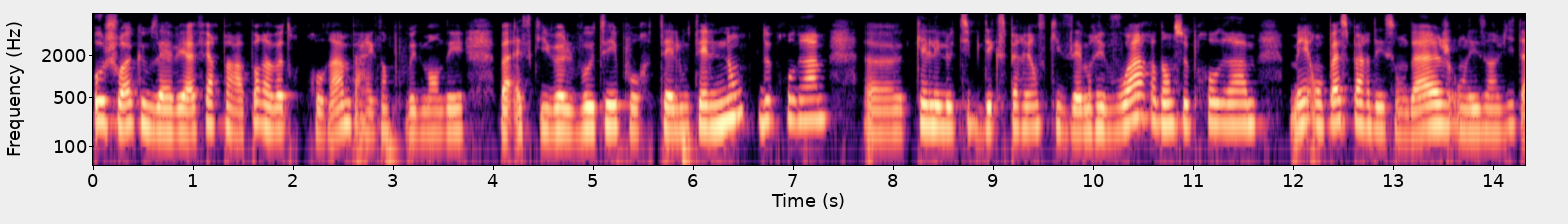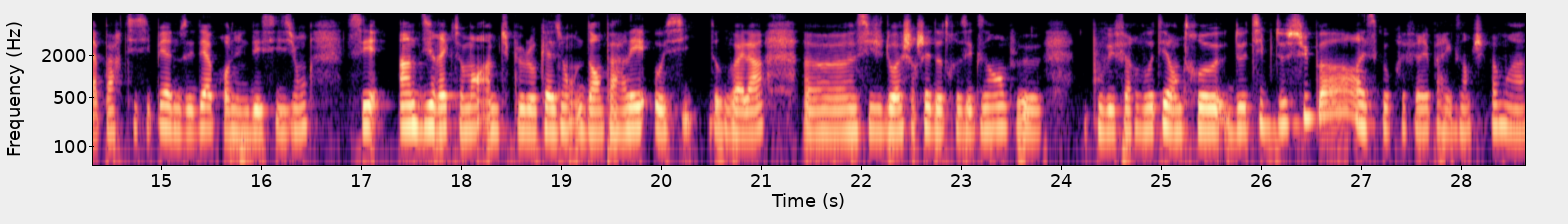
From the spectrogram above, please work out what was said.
au choix que vous avez à faire par rapport à votre programme. Par exemple, vous pouvez demander bah, est-ce qu'ils veulent voter pour tel ou tel nom de programme, euh, quel est le type d'expérience qu'ils aimeraient voir dans ce programme? Mais on passe par des sondages, on les invite à participer, à nous aider à prendre une décision, c'est indirectement un petit peu l'occasion d'en parler aussi. Donc voilà, euh, si je dois chercher d'autres exemples, vous pouvez faire voter entre deux types de supports. Est-ce que vous préférez par exemple, je sais pas moi,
